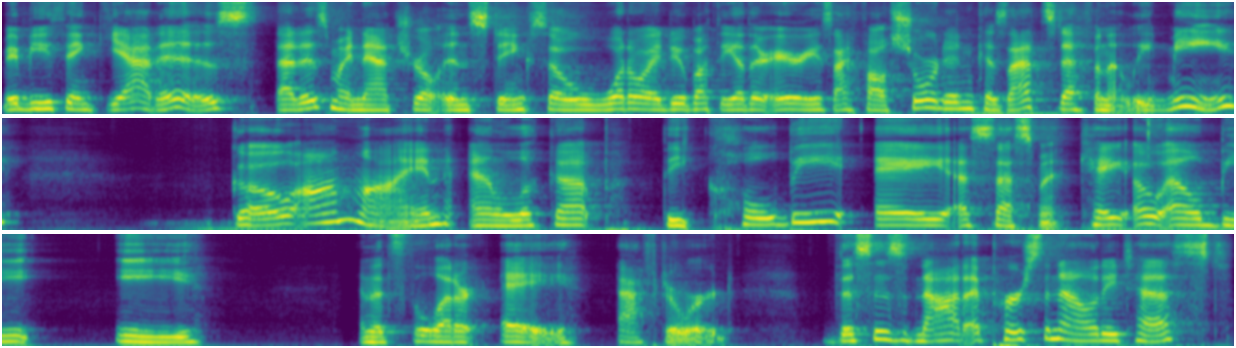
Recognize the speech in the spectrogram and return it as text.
maybe you think yeah it is. That is my natural instinct. So what do i do about the other areas i fall short in? Because that's definitely me. Go online and look up the kolbe a assessment k-o-l-b-e and it's the letter a afterward. This is not a personality test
